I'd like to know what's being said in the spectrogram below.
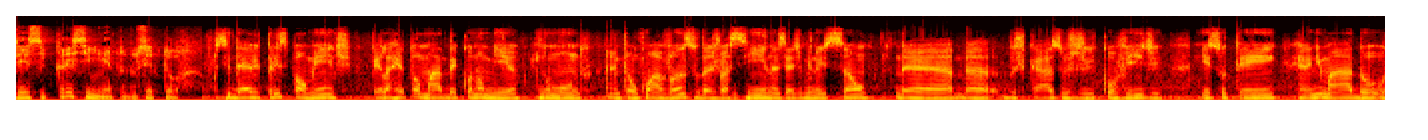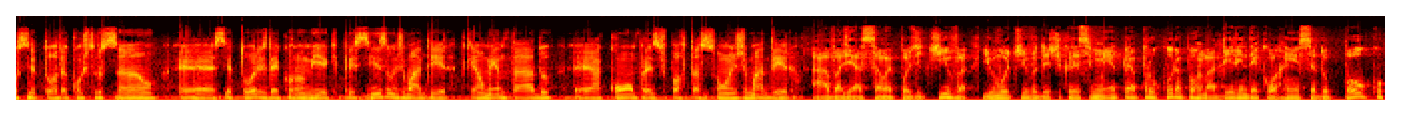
desse crescimento do setor? Se deve principalmente pela retomada da economia no mundo. Então, com o avanço das vacinas e a diminuição de, da, dos casos de Covid, isso tem reanimado o setor da construção, é, setores da economia que precisam de madeira, que tem aumentado é, a compra e as exportações de madeira. A avaliação é positiva e o motivo deste crescimento é a procura por madeira em decorrência do pouco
